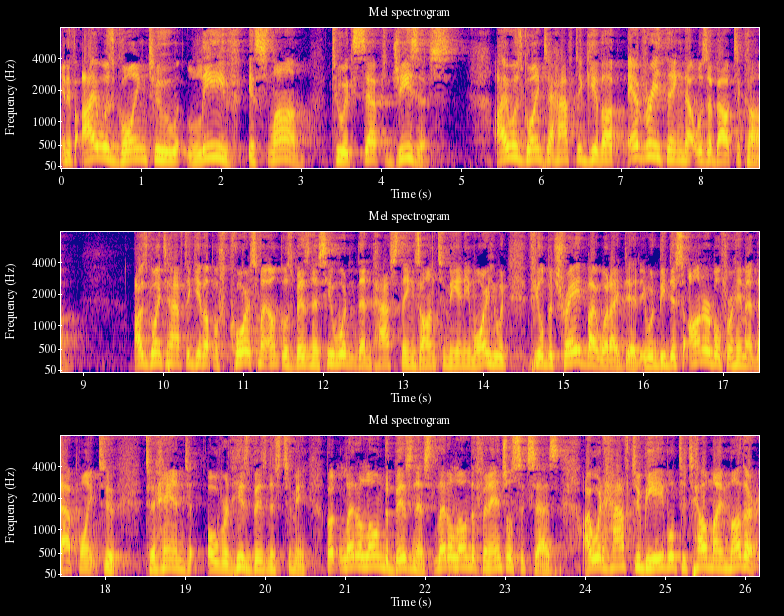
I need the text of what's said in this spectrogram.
And if I was going to leave Islam to accept Jesus, I was going to have to give up everything that was about to come. I was going to have to give up, of course, my uncle's business. He wouldn't then pass things on to me anymore. He would feel betrayed by what I did. It would be dishonorable for him at that point to, to hand over his business to me. But let alone the business, let alone the financial success, I would have to be able to tell my mother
